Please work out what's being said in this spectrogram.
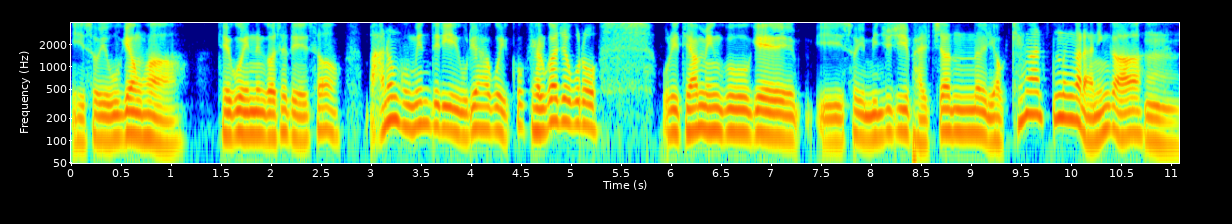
이 소위 우경화 되고 있는 것에 대해서 많은 국민들이 우려하고 있고 결과적으로 우리 대한민국의 이 소위 민주주의 발전을 역행하는 건 아닌가에 음.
